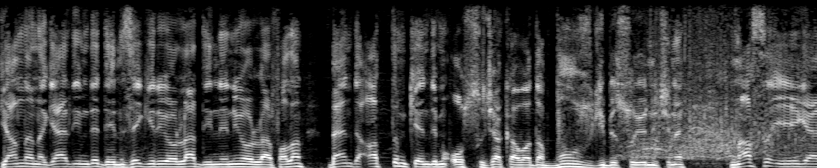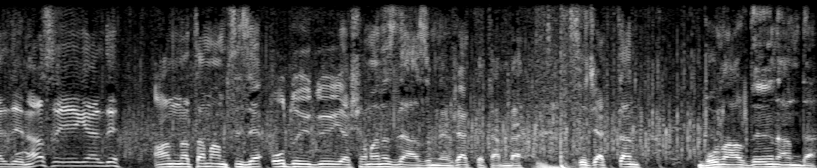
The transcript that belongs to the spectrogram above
Yanlarına geldiğimde denize giriyorlar, dinleniyorlar falan. Ben de attım kendimi o sıcak havada buz gibi suyun içine. Nasıl iyi geldi, nasıl iyi geldi. Anlatamam size o duyguyu yaşamanız lazım demiş. Hakikaten ben sıcaktan bunaldığın anda,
